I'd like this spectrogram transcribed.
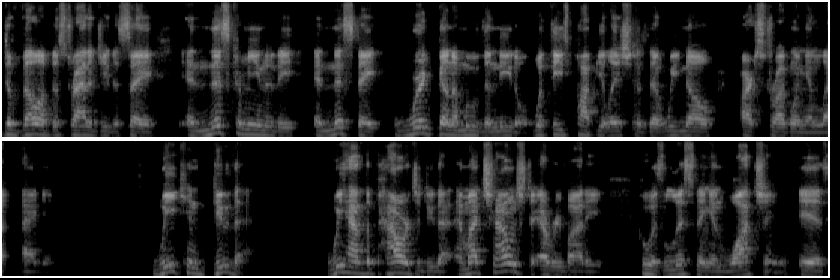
developed a strategy to say, in this community, in this state, we're gonna move the needle with these populations that we know are struggling and lagging. We can do that we have the power to do that. And my challenge to everybody who is listening and watching is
